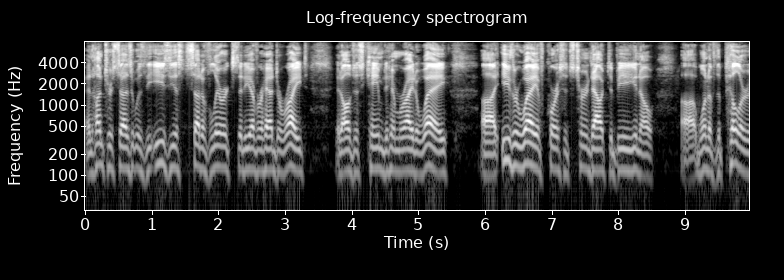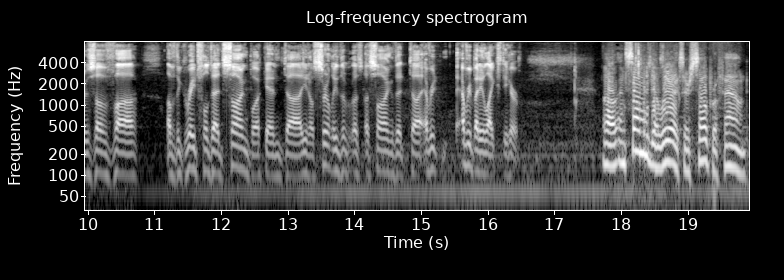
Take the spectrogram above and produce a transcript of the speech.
and Hunter says it was the easiest set of lyrics that he ever had to write. It all just came to him right away. Uh, either way, of course, it's turned out to be you know uh, one of the pillars of uh, of the Grateful Dead songbook, and uh, you know certainly the, a, a song that uh, every everybody likes to hear. Well, and so many of the lyrics are so profound.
